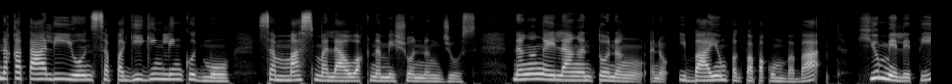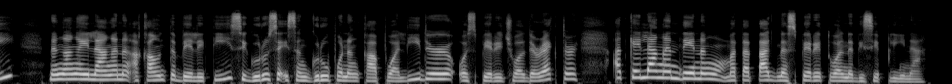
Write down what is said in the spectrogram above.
Nakatali yun sa pagiging lingkod mo sa mas malawak na misyon ng Diyos. Nangangailangan to ng ano, iba yung pagpapakumbaba, humility, nangangailangan ng accountability siguro sa isang grupo ng kapwa leader o spiritual director at kailangan din ng matatag na spiritual na disiplina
